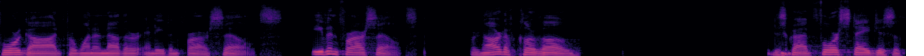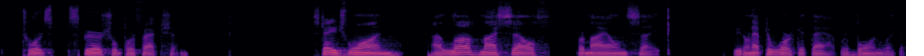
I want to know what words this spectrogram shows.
for God, for one another, and even for ourselves. Even for ourselves. Bernard of Clairvaux described four stages of towards spiritual perfection. Stage one, I love myself for my own sake. We don't have to work at that, we're born with it.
